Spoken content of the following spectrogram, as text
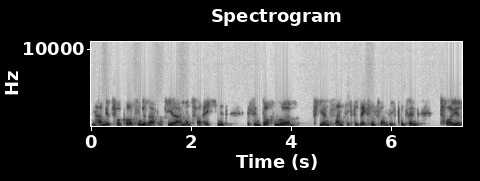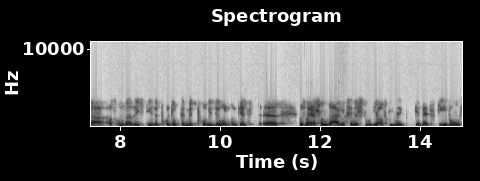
und haben jetzt vor kurzem gesagt, okay, da haben wir uns verrechnet, es sind doch nur 24 bis 26 Prozent teurer aus unserer Sicht diese Produkte mit Provision. Und jetzt äh, muss man ja schon sagen, für eine Studie, auf die eine Gesetzgebungs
